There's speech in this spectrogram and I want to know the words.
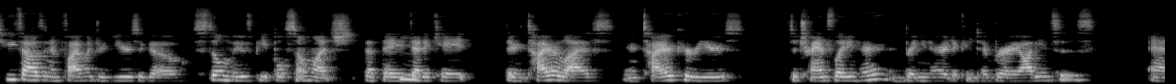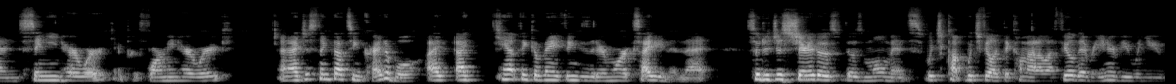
2,500 years ago still move people so much that they Hmm. dedicate their entire lives, their entire careers to translating her and bringing her to contemporary audiences and singing her work and performing her work. And I just think that's incredible. I, I can't think of any things that are more exciting than that. So to just share those those moments, which come, which feel like they come out of left field every interview, when you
